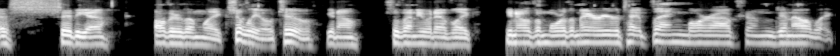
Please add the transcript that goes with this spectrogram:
a Cydia other than like Sileo too, you know. So then you would have like, you know, the more the merrier type thing, more options, you know, like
